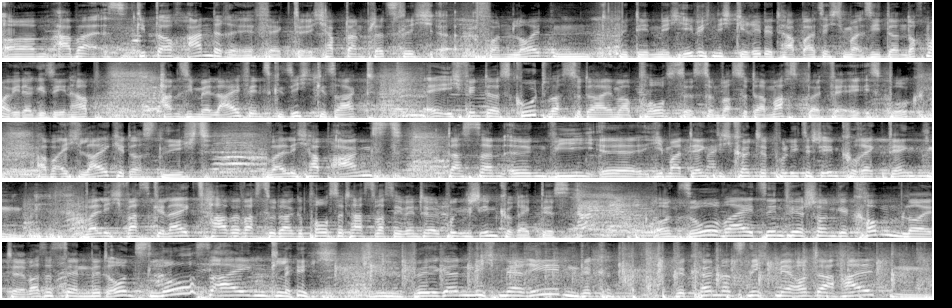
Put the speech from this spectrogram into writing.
Ähm, aber es gibt auch andere Effekte. Ich habe dann plötzlich äh, von Leuten, mit denen ich ewig nicht geredet habe, als ich sie dann doch mal wieder gesehen habe, haben sie mir live ins Gesicht gesagt, ey, ich finde das gut, was du da immer postest und was du da machst bei Facebook, aber ich like das nicht, weil ich habe Angst, dass dann irgendwie äh, jemand denkt, ich könnte politisch inkorrekt denken, weil ich was geliked habe, was du da gepostet hast, was eventuell politisch inkorrekt ist. Und so weit sind wir schon gekommen, Leute. Was ist denn mit uns los eigentlich? Wir können nicht mehr reden, wir, wir können uns nicht mehr unterhalten.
